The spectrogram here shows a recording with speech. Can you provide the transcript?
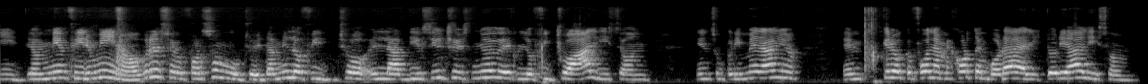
y también Firmino, pero se esforzó mucho y también lo fichó en la 18-19, lo fichó a Allison en su primer año. creo que fue la mejor temporada de la historia de Allison.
